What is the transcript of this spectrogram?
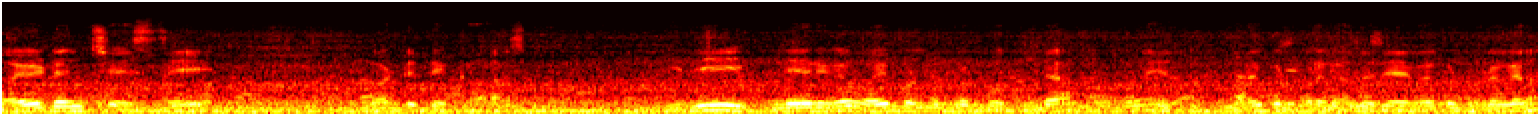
వైడింగ్ చేస్తే వాట్ ఇది కాస్ట్ ఇది నేరుగా వైకుంఠపురం పోతుందా? లేదా వైకుంఠపురం కాదు అదే వైకుంఠపురం కదా?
